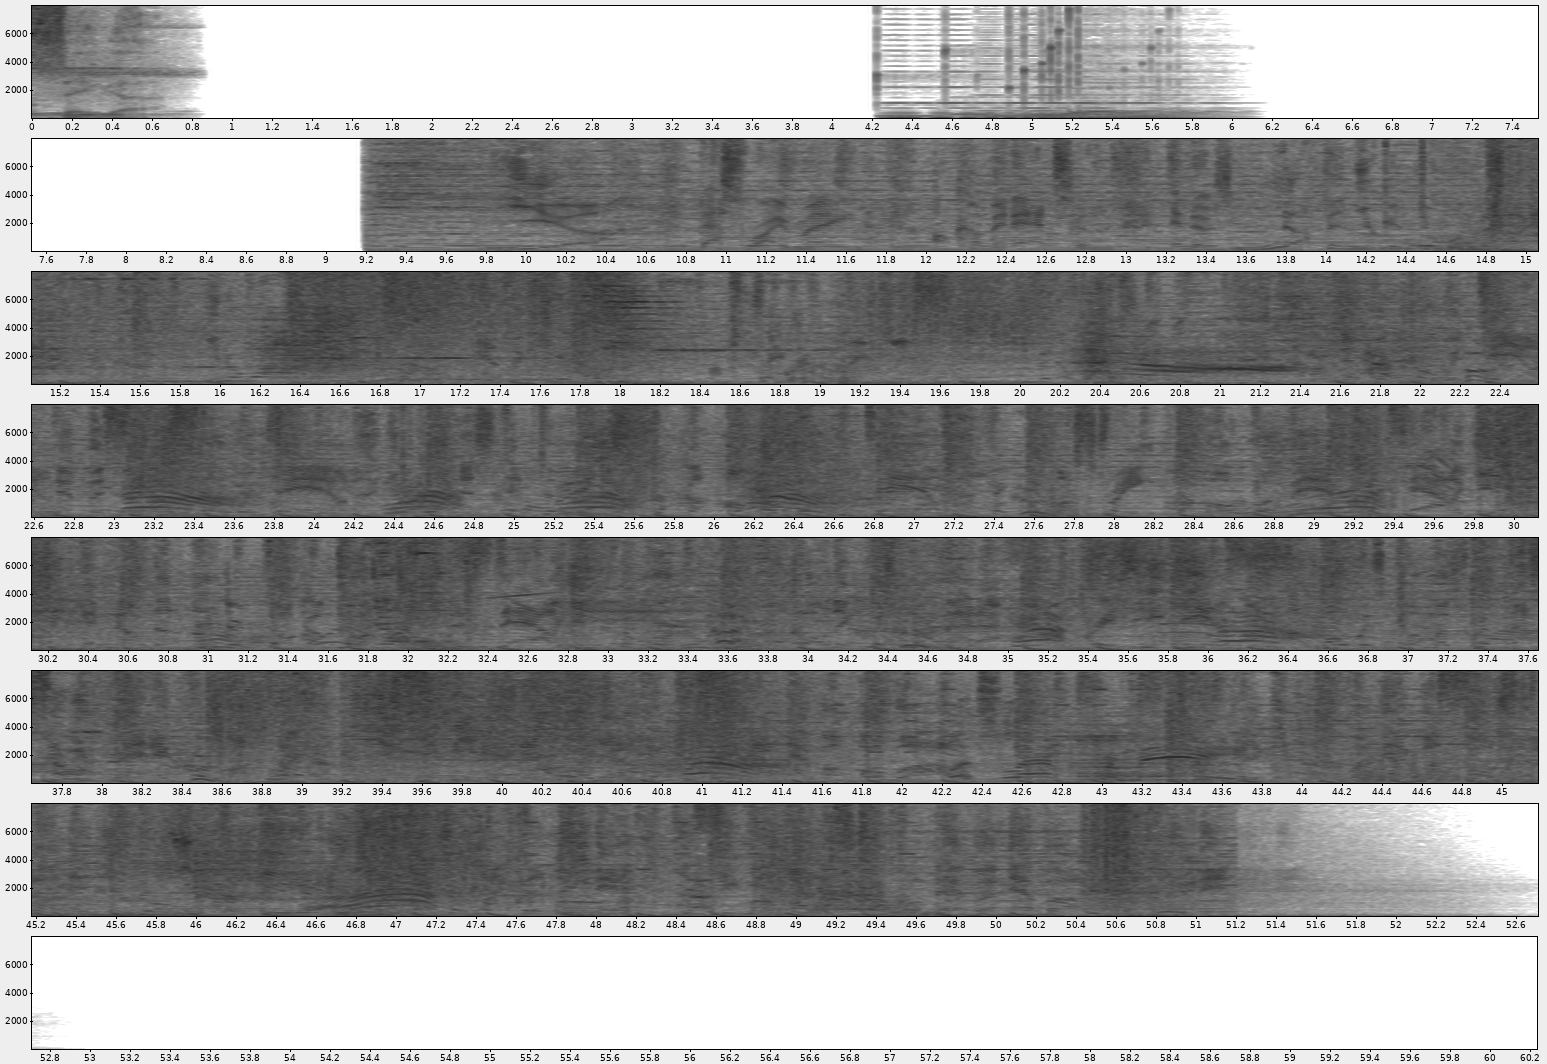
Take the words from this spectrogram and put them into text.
Sega. Yeah, that's right, man. I'm coming at you, and there's nothing you can do about it. Call it no matter how crazy it is. I always come equipped, I see you panic from my threat. You see me headed for never over. What's left for me?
